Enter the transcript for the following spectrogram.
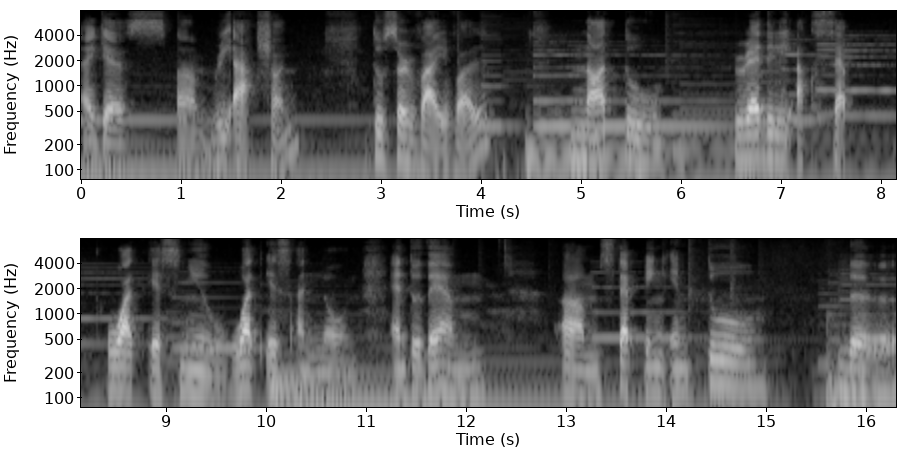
I guess, um, reaction to survival, not to readily accept what is new, what is unknown, and to them, um, stepping into the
